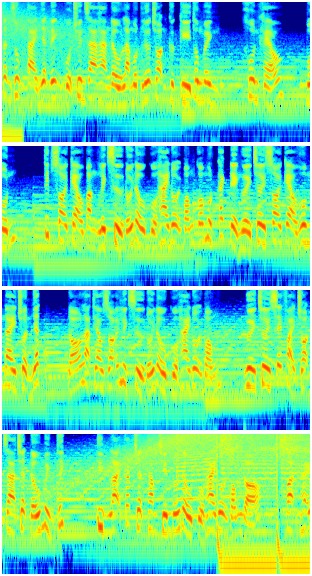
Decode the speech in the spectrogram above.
tận dụng tài nhận định của chuyên gia hàng đầu là một lựa chọn cực kỳ thông minh. Khôn khéo. 4. Tiếp soi kèo bằng lịch sử đối đầu của hai đội bóng có một cách để người chơi soi kèo hôm nay chuẩn nhất, đó là theo dõi lịch sử đối đầu của hai đội bóng người chơi sẽ phải chọn ra trận đấu mình thích, tìm lại các trận tham chiến đối đầu của hai đội bóng đó. Bạn hãy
